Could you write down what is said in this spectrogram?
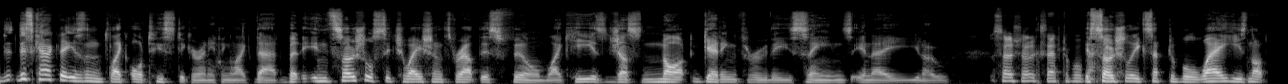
th- this character isn't like autistic or anything like that, but in social situations throughout this film, like he is just not getting through these scenes in a, you know, social acceptable. a socially acceptable way. He's not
